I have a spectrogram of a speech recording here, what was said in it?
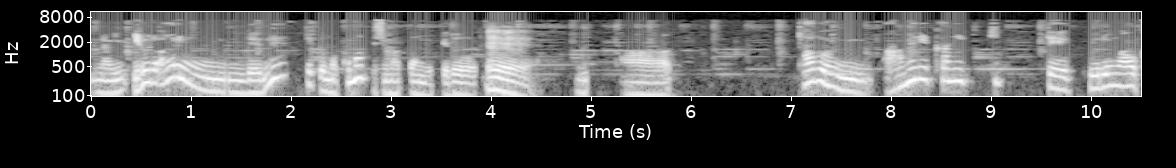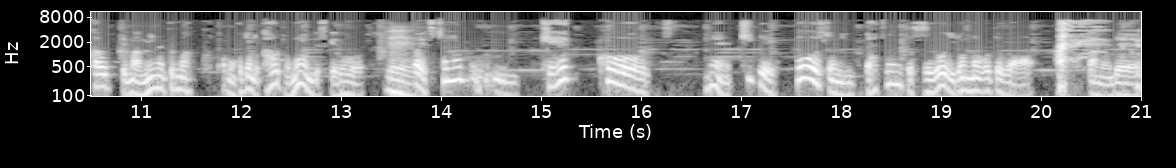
ないいろいろあるんでね、ちょっとまあ困ってしまったんですけど、えあー多分、アメリカに来て車を買うって、まあみんな車多分ほとんど買うと思うんですけど、ええ。やっぱりその分、結構、ね、来て当初にガツンとすごいいろんなことがあったので、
